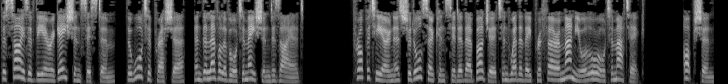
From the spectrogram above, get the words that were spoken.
the size of the irrigation system, the water pressure, and the level of automation desired. Property owners should also consider their budget and whether they prefer a manual or automatic option.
